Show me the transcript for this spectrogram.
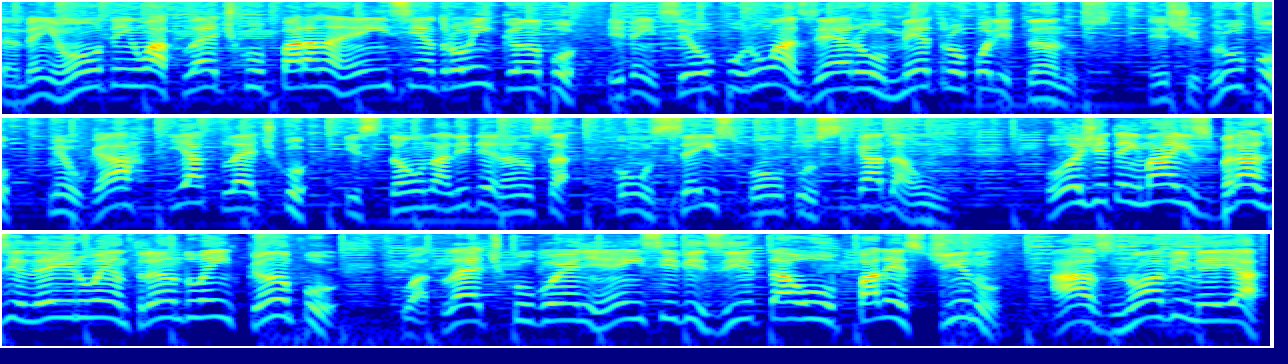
Também ontem o Atlético Paranaense entrou em campo e venceu por 1 a 0 o Metropolitanos. Neste grupo, Melgar e Atlético estão na liderança com seis pontos cada um. Hoje tem mais brasileiro entrando em campo. O Atlético Goianiense visita o Palestino às 9h30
